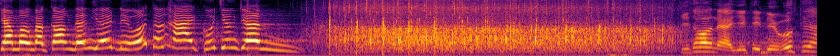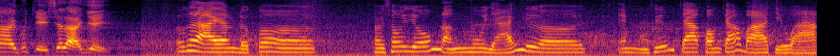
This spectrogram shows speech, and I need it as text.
Chào mừng bà con đến với điều ước thứ hai của chương trình. Chị Tho nè, vậy thì điều ước thứ hai của chị sẽ là cái gì? cái này em được có ờ, số vốn lần mua giải với ờ, em còn thiếu cha con cháu 3 triệu bạc.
